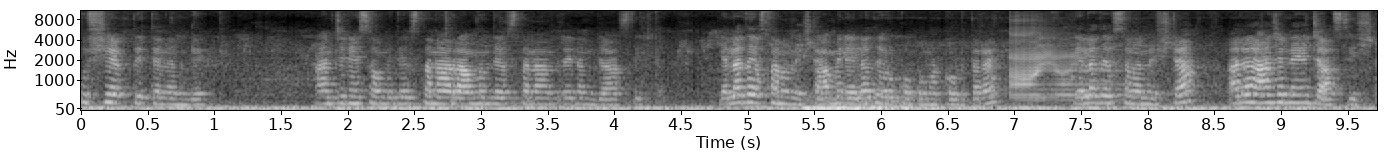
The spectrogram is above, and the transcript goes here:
ಖುಷಿ ಆಗ್ತೈತೆ ನನಗೆ. ಆಂಜನೇಯ ಸ್ವಾಮಿ ದೇವಸ್ಥಾನ ರಾಮನ ದೇವಸ್ಥಾನ ಅಂದರೆ ನಂಗೆ ಜಾಸ್ತಿ ಇಷ್ಟ. ಎಲ್ಲ ದೇವಸ್ಥಾನವೂ ಇಷ್ಟ. ಆಮೇಲೆ ಎಲ್ಲ ದೇವರು ಕೋಪ ಮಾಡ್ಕೊಡ್ತಾರೆ ಎಲ್ಲ ದೇವಸ್ಥಾನವೂ ಇಷ್ಟ. ಆದರೆ ಆಂಜನೇಯ ಜಾಸ್ತಿ ಇಷ್ಟ.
